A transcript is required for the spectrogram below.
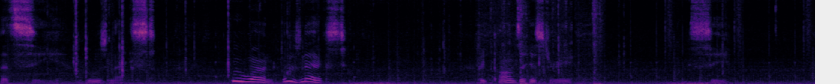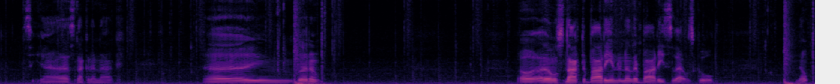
Let's see. Who's next? Who won? Who's next? Big Pawns of History. Let's see. Let's see. Yeah, that's not gonna knock. Uh, but um. Oh, I almost knocked a body into another body, so that was cool. Nope.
